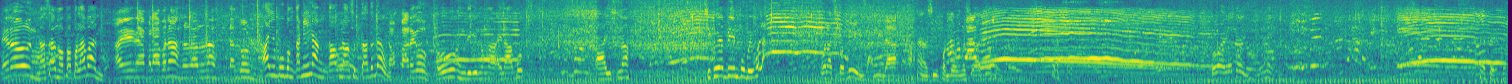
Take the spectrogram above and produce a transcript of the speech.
Meron. Nasaan, mapapalaban? Ay, napalaban na. Nanalo na. Tanggol. Ay, yung po bang kanina, ang kaunang sultado daw? Kampare ko. Oo, oh, hindi ko nga inabot. Ayos na. Si Kuya BM po ba? Wala. Wala si Kuya BM. Sa nila. Sipag daw masyado. Toy, ito, yun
